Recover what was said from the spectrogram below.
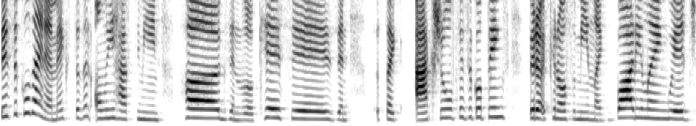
physical dynamics doesn't only have to mean hugs and little kisses and like actual physical things, but it can also mean like body language,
